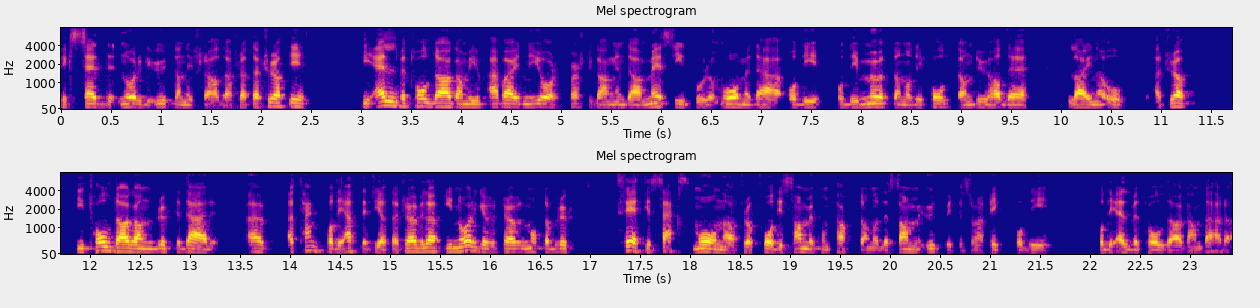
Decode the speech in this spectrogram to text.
fikk sett Norge utenfra. For jeg tror at de, de 11-12 dagene jeg var i New York første gangen da, med Sidforum og med deg, og de, og de møtene og de folkene du hadde lina opp. Jeg tror at de tolv dagene brukte der Jeg, jeg tenkte på det i ettertid at jeg tror jeg ville, i Norge tror jeg ville måtte ha brukt tre til seks måneder for å få de samme kontaktene og det samme utbyttet som jeg fikk på de, de 11-12 dagene der. Da.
